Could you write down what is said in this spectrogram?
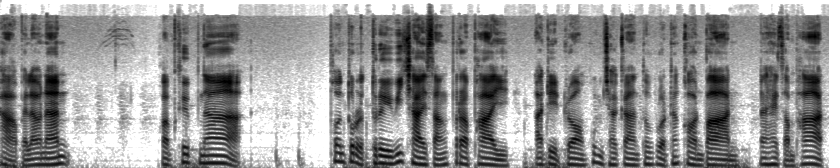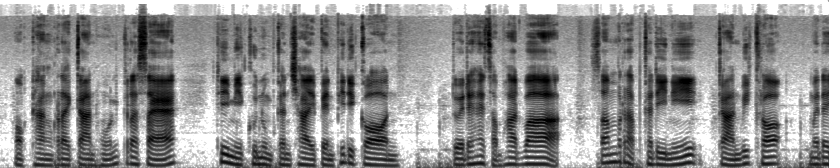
ข่าวไปแล้วนั้น ความคืบหน้าพลตรวจตรีวิชัยสังประภัย อดีตรองผู้บัญชาการตำรวจนครบาล ได้ให้สัมภาษณ์ออกทางรายการโหนกระแส ที่มีคุณหนุ่มกัญชัยเป็นพิธีกร โดยได้ให้สัมภาษณ์ว่าสำหรับคดีนี้การวิเคราะห์ไม่ได้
